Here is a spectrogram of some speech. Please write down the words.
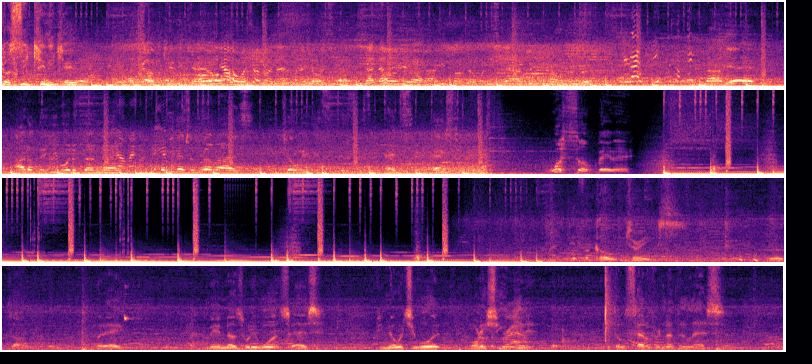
go see Kenny KO. What's up, Kenny KO? Yo, what's up, man? I know you are. You guys beef or something? Not yet. I don't think you would have done that. But he doesn't realize Joey is, is, is an ex-gangster. What's up, baby? Man knows what he wants, guys. If you know what you want, make sure you get it. Don't settle for nothing less.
